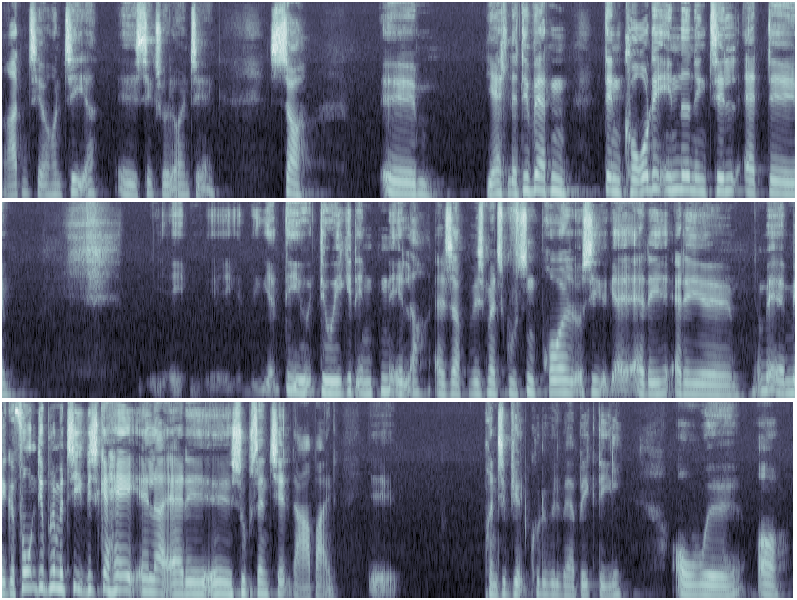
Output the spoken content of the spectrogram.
Retten til at håndtere øh, seksuel orientering? Så øh, ja, lad det være den, den korte indledning til, at øh, ja, det, er jo, det er jo ikke et enten eller. Altså, hvis man skulle sådan prøve at sige, er det, er det øh, megafondiplomati, vi skal have, eller er det øh, substantielt arbejde? Øh, principielt kunne det vel være begge dele. Og, øh, og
